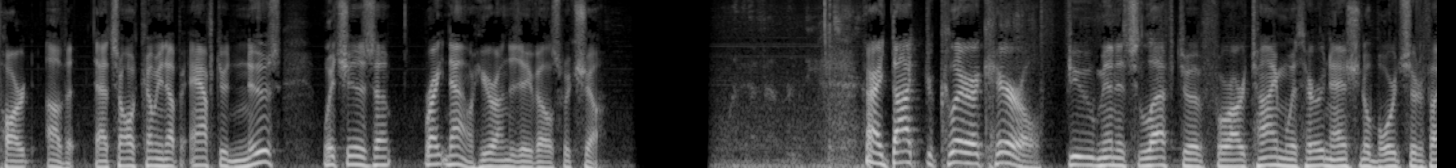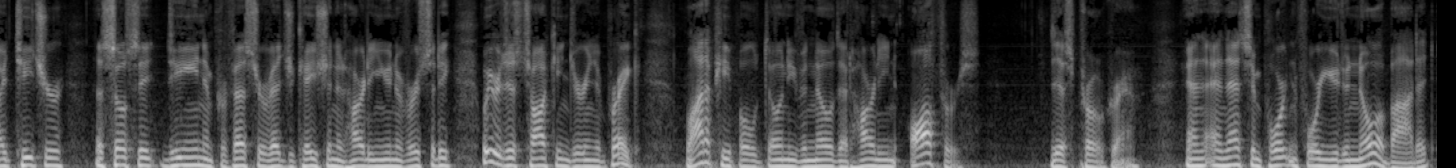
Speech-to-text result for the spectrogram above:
part of it. That's all coming up after the news, which is uh, right now here on the Dave Elswick Show. All right, Dr. Clara Carroll. Few minutes left uh, for our time with her, National Board Certified Teacher, Associate Dean, and Professor of Education at Harding University. We were just talking during the break. A lot of people don't even know that Harding offers this program, and and that's important for you to know about it.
